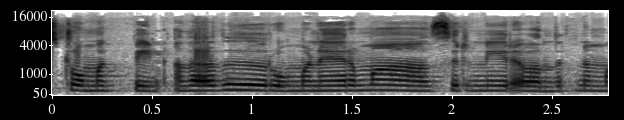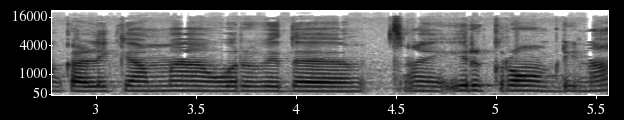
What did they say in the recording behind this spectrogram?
ஸ்டொமக் பெயின் அதாவது ரொம்ப நேரமாக சிறுநீரை வந்துட்டு நம்ம கழிக்காமல் ஒரு வித இருக்கிறோம் அப்படின்னா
